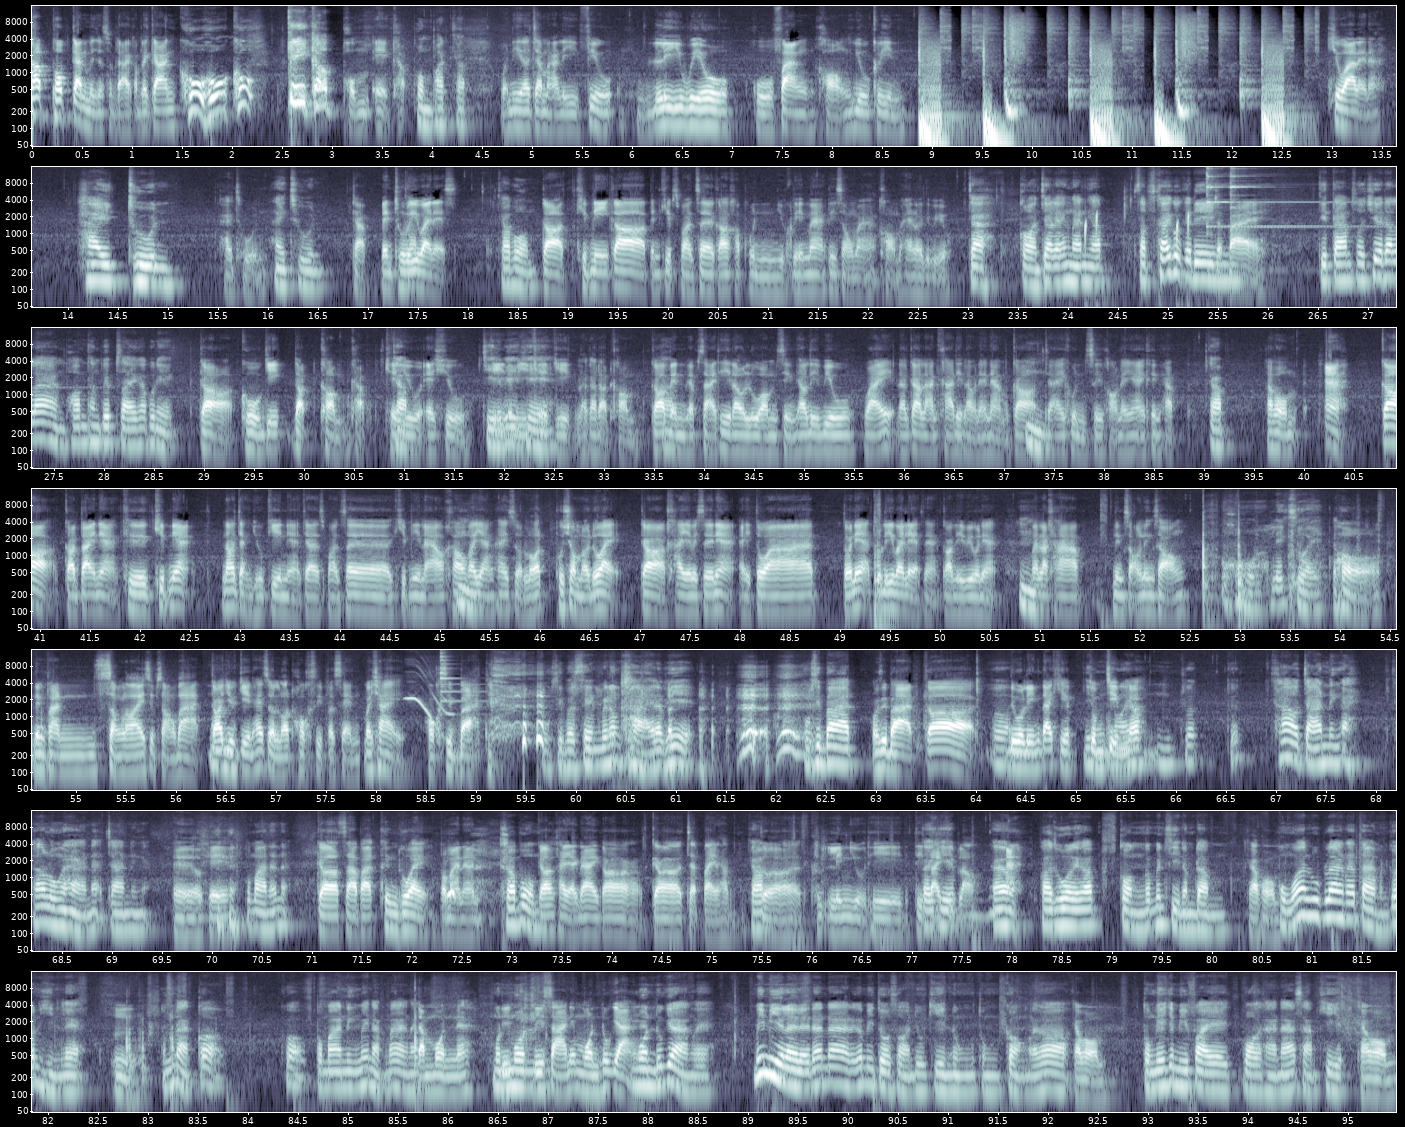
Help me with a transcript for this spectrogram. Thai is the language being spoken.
ครับพบกันเหมือนจะสัปดาห์กับรายการคู่หูคู่กีครับผมเอกครับ ผมพัดครับ วันนี้เราจะมารีวิวรีวิวหูฟังของยูกรีนชื่อว่าอะไรนะไฮทูนไฮทูนไฮทูนกับเป็นทูรีไวเลสครับผมก็คลิปนี้ก็เป็นคลิปสปอนเซอร์ก็ขอบคุณยูกรีนมากที่ส่งมาของมาให้เรารีวิวจ้ะก่อนจะอะไรทั้งนั้นครับ subscribe กดกระดิ่งจะไป ติดตามโซเชียลด้านล่างพร้อมทางเว็บไซต์ครับคุณเอก ก็ coolgeek.com ครับ k ครับ u h u g G w W k K geek แล้วก็ .com ก็เป็นเว็บไซต์ที่เรารวมสิ่งที่เรารีวิวไว้ แล้วก็ร้านค้าที่เราแนะนำก็อืมจะให้คุณซื้อของได้ง่ายขึ้นครับ ครับ ครับผม อะ ก็ก่อนไปเนี่ย คือคลิปเนี้ย นอกจากยูกินเนี่ยจะสปอนเซอร์คลิปนี้แล้ว เขาก็ยังให้ส่วนลดผู้ชมเราด้วย ก็ใครจะไปซื้อเนี่ย ไอตัวตัวเนี้ยทูรีไวเลสเนี่ย ก่อนรีวิวเนี่ยอืมมันราคา 1212 โอ้โหเลขสวย โอ้โห1,212บาท ก็ยูกินให้ส่วนลด60%ไม่ใช่60บาท60%ไม่ต้องขายแล้วพี่60บาท60บาทก็เออดูลิงก์ใต้คลิปจุ่มจิ๋มเนาะอืก็ก็ข้าวจานหนึ่งอะข้าวโรงอาหารนะจานหนึ่งอะเออโอเค ประมาณนั้นอะก็ซาบักครึ่งถ้วยประมาณนั้น ครับผมก็ใครอยากได้ก็ก็จัดไปครับครับตัวลิงก์อยู่ที่ที่ใต้คลิปเราอ้าวอะพาทัวร์เลยครับ กล่องก็เป็นสีดำครับผมๆผมว่ารูปร่างหน้าตาเหมือนก้อนหินเลย อะอืมน้ำหนักก็ก็ประมาณหนึงไม่หนักมากนะดำมนนะมนดีมนดีไซน์นี่มนทุกอย่างมนทุกอย่างเลย ไม่มีอะไรเลยด้านหน้าแล้วก็มีตัวสอนยูกีนตรงตรงกล่องแล้วก็ ครับผมตรงนี้จะมีไฟบอกสถานะสามขีดครับผม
